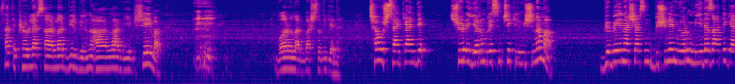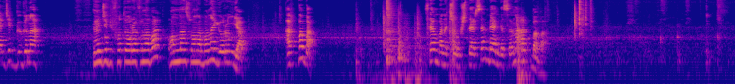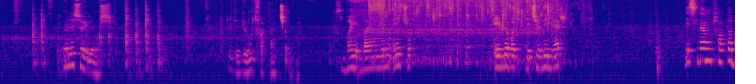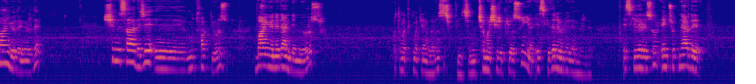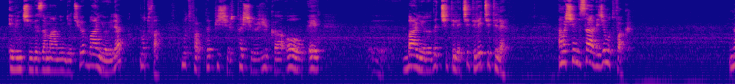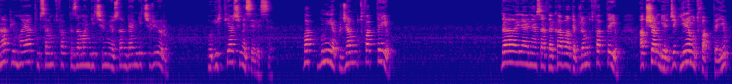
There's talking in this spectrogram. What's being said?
Zaten körler sağırlar birbirini ağırlar diye bir şey var. Bu aralar başladı gene. Çavuş sen kendi Şöyle yarım resim çekilmişsin ama göbeğin aşağısını düşünemiyorum. Mide zaten gelecek gıgına. Önce bir fotoğrafına bak, ondan sonra bana yorum yap. Akbaba. Sen bana çavuş dersen ben de sana akbaba. Öyle söylemiş. Bir de diyor mutfaktan. Kız bay, bayanların en çok evde vakit geçirdiği yer. Eskiden mutfakta banyo denirdi. Şimdi sadece e, mutfak diyoruz. Banyo neden demiyoruz? Otomatik makineleriniz çıktığı için. Çamaşır yıkıyorsun ya eskiden öyle denirdi. Eskilere sor en çok nerede evin içinde zamanın geçiyor? Banyoyla mutfak. Mutfakta pişir, taşır, yıka, o, el. E, banyoda da çitile, çitile, çitile. Ama şimdi sadece mutfak. Ne yapayım hayatım sen mutfakta zaman geçirmiyorsan ben geçiriyorum. Bu ihtiyaç meselesi. Bak bunu yapacağım mutfaktayım. Daha ilerleyen saatler kahvaltı yapacağım mutfaktayım. Akşam gelecek yine mutfaktayım.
